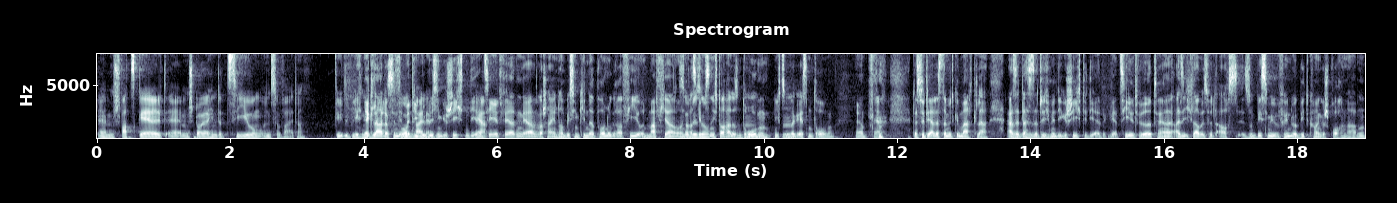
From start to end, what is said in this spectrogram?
ähm, Schwarzgeld, ähm, Steuerhinterziehung und so weiter. Die üblichen Ja klar, das sind Vorteile. immer die üblichen Geschichten, die Ja. erzählt werden. Ja, wahrscheinlich noch ein bisschen Kinderpornografie und Mafia und was Sowieso. gibt es nicht noch alles? Und Drogen, nicht zu vergessen, Drogen. Ja. Das wird ja alles damit gemacht, klar. Also das ist natürlich mir die Geschichte, die er- erzählt wird. Ja. Also ich glaube, es wird auch so ein bisschen, wie wir vorhin über Bitcoin gesprochen haben,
